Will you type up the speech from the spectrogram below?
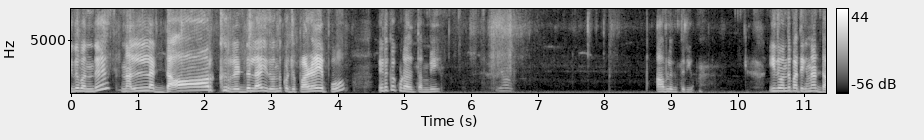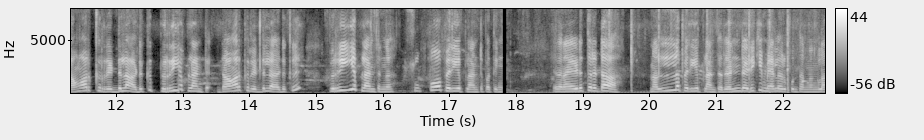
இது வந்து நல்ல டார்க் ரெட்டில் இது வந்து கொஞ்சம் பழைய பூ. எடுக்கக்கூடாது தம்பி. அவளுக்கு தெரியும். இது வந்து பார்த்திங்கன்னா டார்க் ரெட்டில் அடுக்கு பெரிய பிளான்ட்டு டார்க் ரெட்டில் அடுக்கு பெரிய பிளான்ட்டுங்க சூப்பர் பெரிய பிளான்ட்டு பார்த்தீங்க இதை நான் எடுத்துறட்டா நல்ல பெரிய பிளான்ட்டு ரெண்டு அடிக்கு மேலே இருக்கும் தங்கங்களா?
